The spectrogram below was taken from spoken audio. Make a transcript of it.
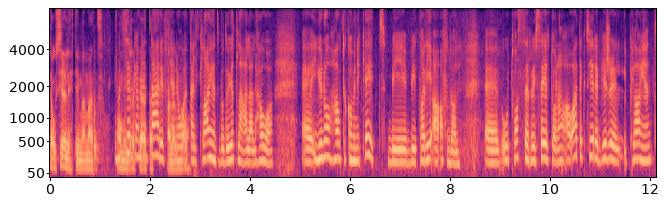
توسيع الاهتمامات بتصير كمان تعرف يعني. وقت ال client بده يطلع على الهواء you know how to communicate بطريقة أفضل آه، وتوصل رسالته أوقات كثير بيجي ال client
